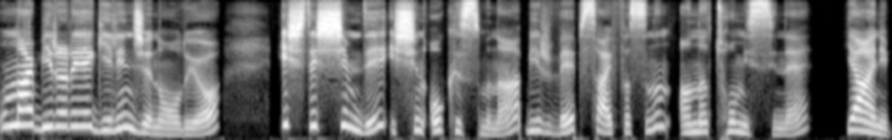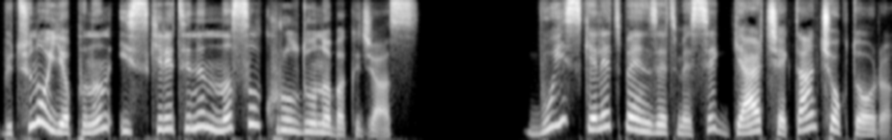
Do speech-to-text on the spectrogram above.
Bunlar bir araya gelince ne oluyor? İşte şimdi işin o kısmına bir web sayfasının anatomisine, yani bütün o yapının iskeletinin nasıl kurulduğuna bakacağız. Bu iskelet benzetmesi gerçekten çok doğru.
